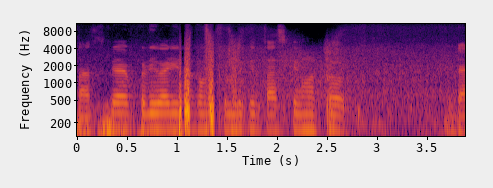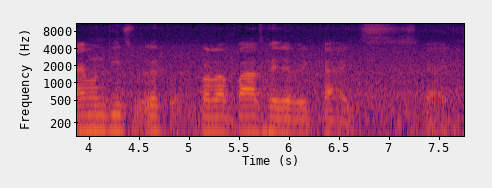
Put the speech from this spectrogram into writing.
সাবস্ক্রাইব করে আইডি কমেন্ট করলে কিন্তু আজকের মতো ডায়মন্ড গিফট করা বাদ হয়ে যাবে গাইস গাইস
